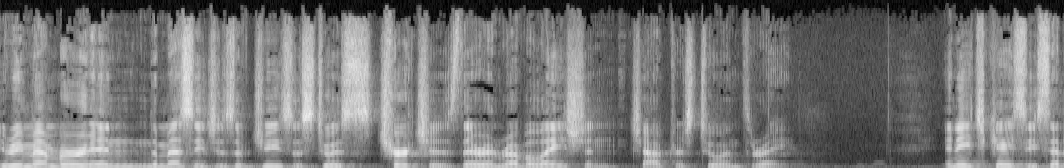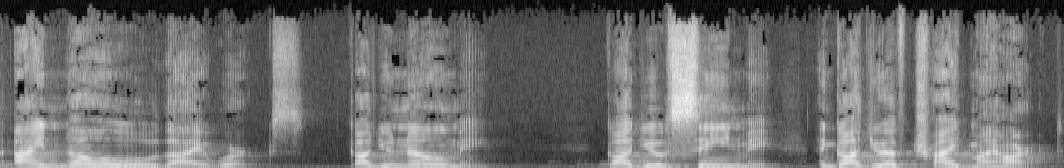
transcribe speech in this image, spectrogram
You remember in the messages of Jesus to his churches there in Revelation chapters 2 and 3. In each case, he said, I know thy works. God, you know me. God, you have seen me. And God, you have tried my heart.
